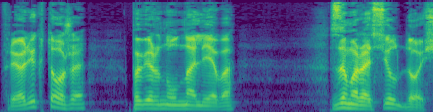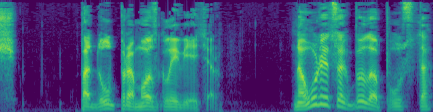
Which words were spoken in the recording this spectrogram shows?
Фрелик тоже повернул налево. Заморосил дождь. Подул промозглый ветер. На улицах было пусто.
